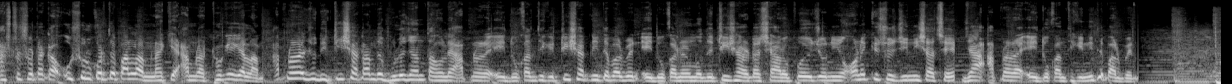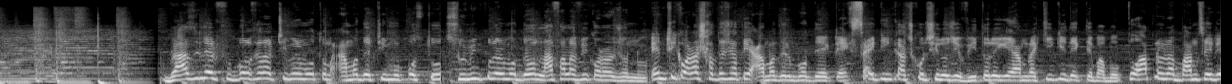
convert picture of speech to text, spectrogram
আটশোশো টাকা উসুল করতে পারলাম নাকি আমরা ঠকে গেলাম? আপনারা যদি টি শার্ট আনতে ভুলে যান, তাহলে আপনারা এই দোকান থেকে টি শার্ট নিতে পারবেন। এই দোকানের মধ্যে টি শার্ট আছে, আরও প্রয়োজনীয় অনেক কিছু জিনিস আছে যা আপনারা এই দোকান থেকে নিতে পারবেন। ব্রাজিলের ফুটবল খেলার টিমের মতন আমাদের টিমও প্রস্তুত সুইমিং পুলের মধ্যেও লাফালাফি করার জন্য। এন্ট্রি করার সাথে সাথে আমাদের মধ্যে একটা এক্সাইটিং কাজ করছিল যে ভিতরে গিয়ে আমরা কি কি দেখতে পাবো। তো আপনারা বাম সাইডে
